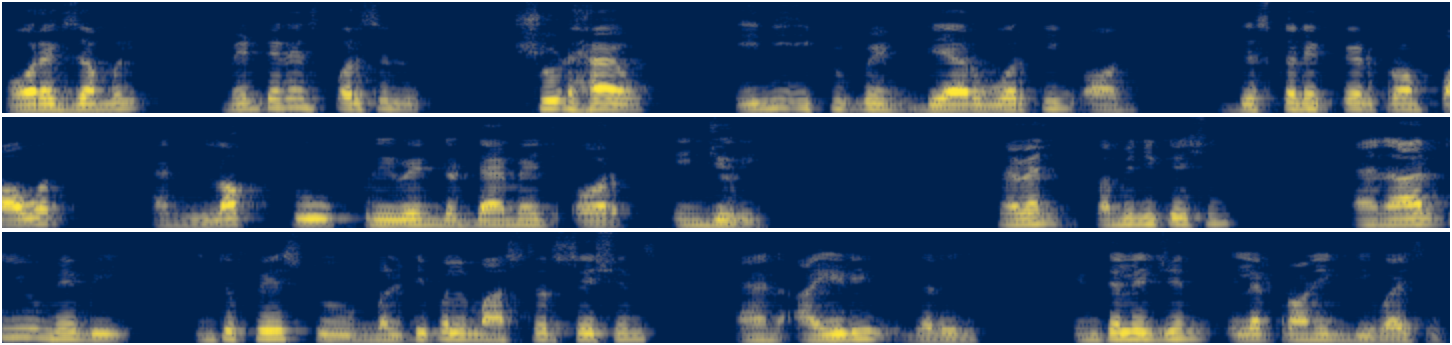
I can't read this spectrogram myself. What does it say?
For example, maintenance person should have any equipment they are working on disconnected from power and locked to prevent the damage or injury. 7. Communications. An RTU may be interfaced to multiple master stations and IEDs that is intelligent electronic devices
